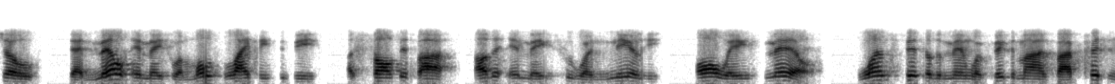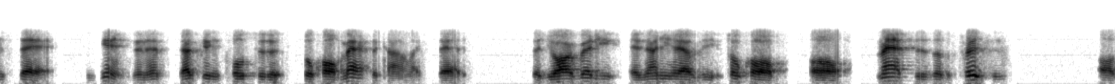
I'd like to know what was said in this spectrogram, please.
showed that male inmates were most likely to be assaulted by other inmates who were nearly always male. One fifth of the men were victimized by prison staff. Again, and that, that's getting close to the so-called master kind of like status. That you're already, and now you have the so-called uh, masters of the prison uh,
